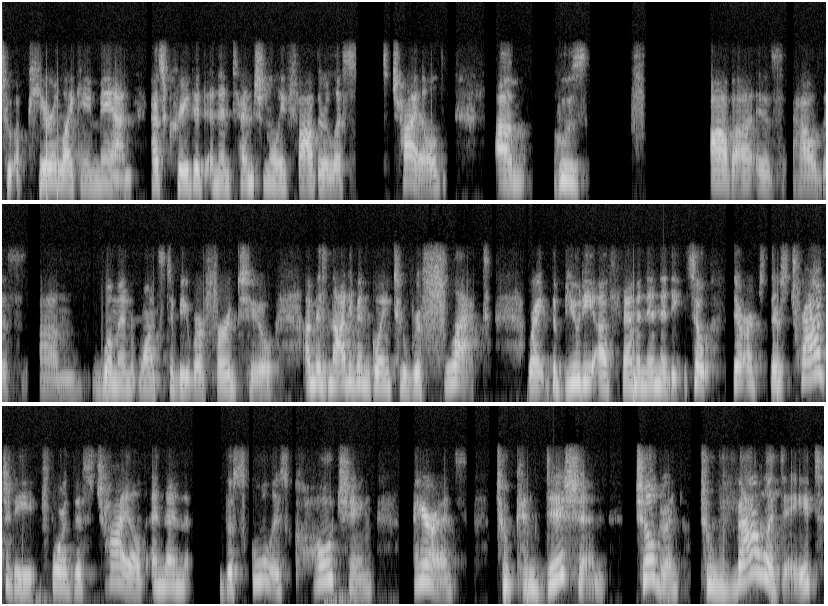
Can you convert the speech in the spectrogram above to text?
to appear like a man has created an intentionally fatherless child um, whose Abba is how this um, woman wants to be referred to, um, is not even going to reflect right the beauty of femininity. So there are there's tragedy for this child, and then the school is coaching parents to condition children to validate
